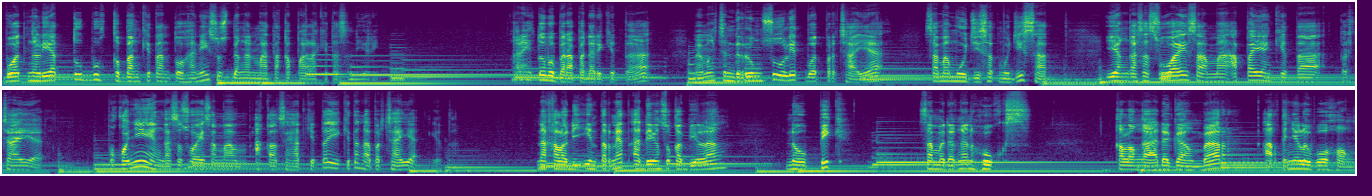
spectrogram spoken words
buat ngeliat tubuh kebangkitan Tuhan Yesus dengan mata kepala kita sendiri. Karena itu beberapa dari kita memang cenderung sulit buat percaya sama mujizat-mujizat yang gak sesuai sama apa yang kita percaya. Pokoknya yang gak sesuai sama akal sehat kita ya kita nggak percaya gitu. Nah kalau di internet ada yang suka bilang no pic sama dengan hoax kalau nggak ada gambar artinya lo bohong.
